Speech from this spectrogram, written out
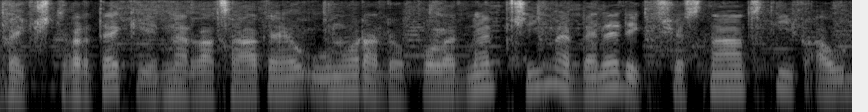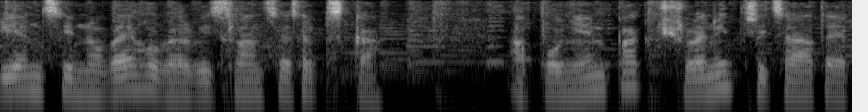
Ve čtvrtek 21. února dopoledne přijme Benedikt XVI. v audienci nového velvyslance Srbska a po něm pak členy 35.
